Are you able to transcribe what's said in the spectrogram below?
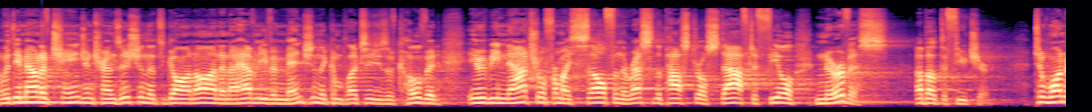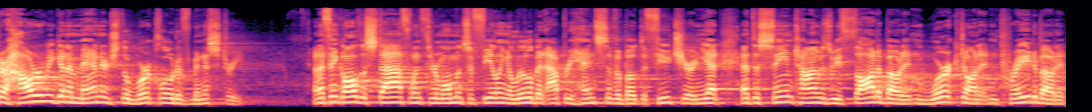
With the amount of change and transition that's gone on, and I haven't even mentioned the complexities of COVID, it would be natural for myself and the rest of the pastoral staff to feel nervous about the future to wonder how are we going to manage the workload of ministry? And I think all the staff went through moments of feeling a little bit apprehensive about the future. And yet, at the same time, as we thought about it and worked on it and prayed about it,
